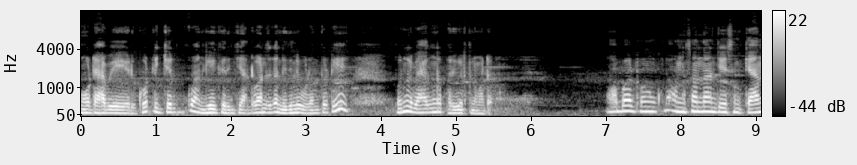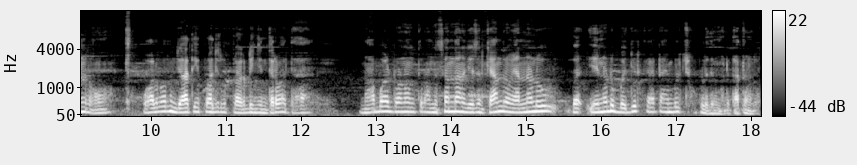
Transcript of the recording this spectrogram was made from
నూట యాభై ఏడు కోట్లు ఇచ్చేందుకు అంగీకరించి అడ్వాన్స్గా నిధులు ఇవ్వడంతో పనులు వేగంగా పరిగెడుతున్నమాట. నాబార్డ్ రుణం కూడా అనుసంధానం చేసిన కేంద్రం పోలవరం జాతీయ ప్రాజెక్టు ప్రకటించిన తర్వాత నాబార్డ్ రుణంతో అనుసంధానం చేసిన కేంద్రం ఎన్నడూ ఎన్నడూ బడ్జెట్ కేటాయింపులు చూపలేదు అనమాట గతంలో.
